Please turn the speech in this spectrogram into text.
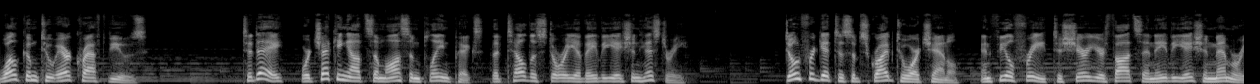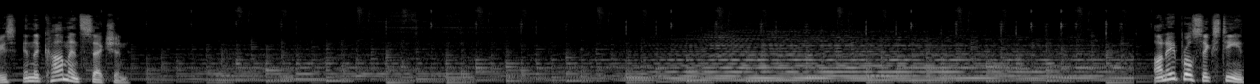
Welcome to Aircraft Views. Today, we're checking out some awesome plane pics that tell the story of aviation history. Don't forget to subscribe to our channel, and feel free to share your thoughts and aviation memories in the comments section. On April 16,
